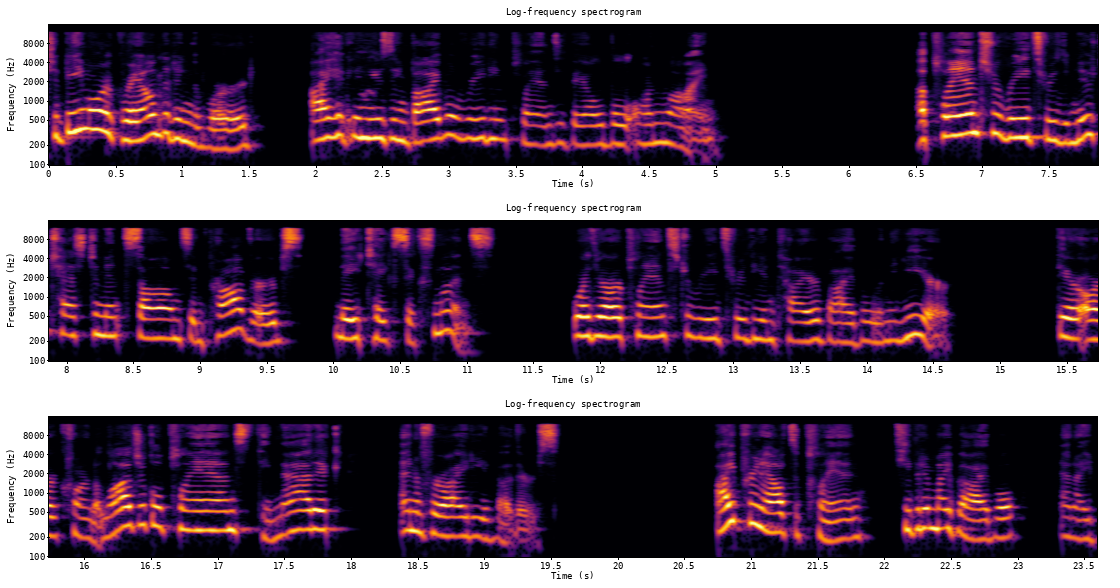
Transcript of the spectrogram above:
To be more grounded in the Word, I have been using Bible reading plans available online. A plan to read through the New Testament, Psalms, and Proverbs may take six months, or there are plans to read through the entire Bible in a year. There are chronological plans, thematic, and a variety of others. I print out the plan, keep it in my Bible, and I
